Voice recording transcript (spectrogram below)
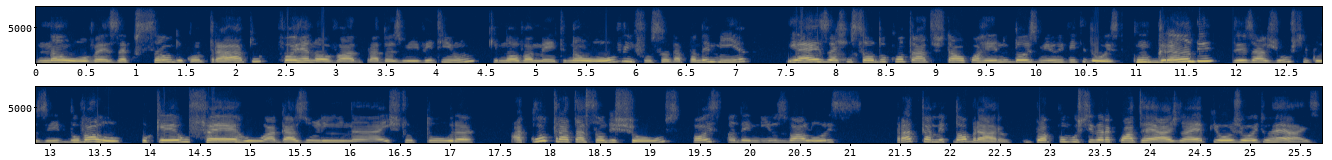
não houve a execução do contrato, foi renovado para 2021, que novamente não houve em função da pandemia, e a execução do contrato está ocorrendo em 2022, com grande desajuste, inclusive, do valor, porque o ferro, a gasolina, a estrutura, a contratação de shows, pós-pandemia, os valores praticamente dobraram. O próprio combustível era R$ reais na época e hoje R$ reais.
